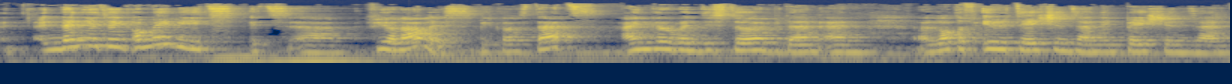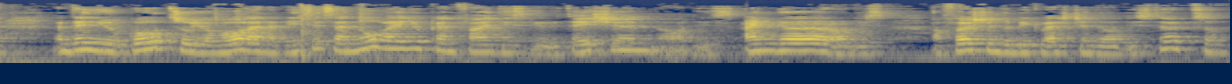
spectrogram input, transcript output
and then you think, oh, maybe it's, it's uh, violalis because that's anger when disturbed and, and a lot of irritations and impatience and, and then you go through your whole analysis and nowhere you can find this irritation or this anger or this aversion to be questioned or disturbed. So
